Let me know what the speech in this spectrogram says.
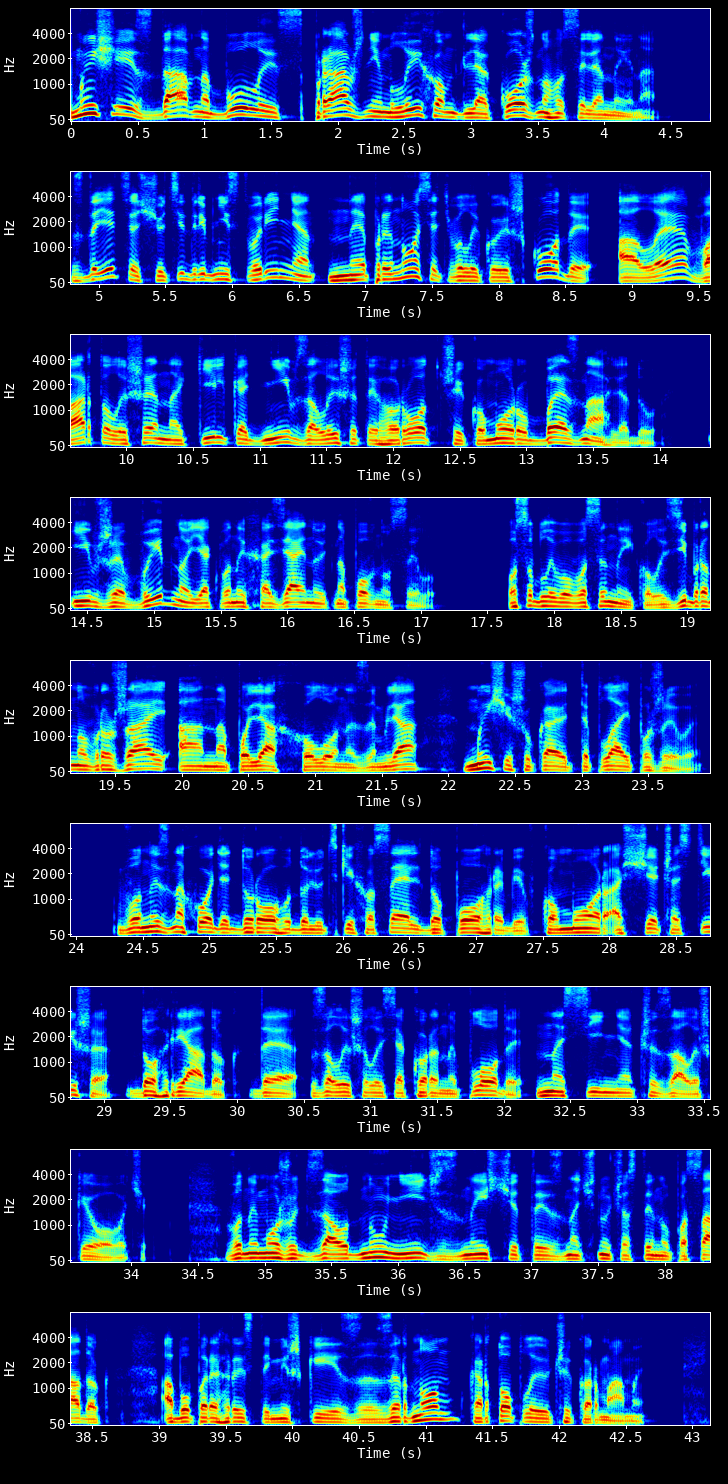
Миші здавна були справжнім лихом для кожного селянина. Здається, що ці дрібні створіння не приносять великої шкоди, але варто лише на кілька днів залишити город чи комору без нагляду, і вже видно, як вони хазяйнують на повну силу. Особливо восени, коли зібрано врожай, а на полях холоне земля, миші шукають тепла і поживи. Вони знаходять дорогу до людських осель, до погребів, комор, а ще частіше до грядок, де залишилися коренеплоди, насіння чи залишки овочів. Вони можуть за одну ніч знищити значну частину посадок або перегризти мішки з зерном, картоплею чи кормами.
